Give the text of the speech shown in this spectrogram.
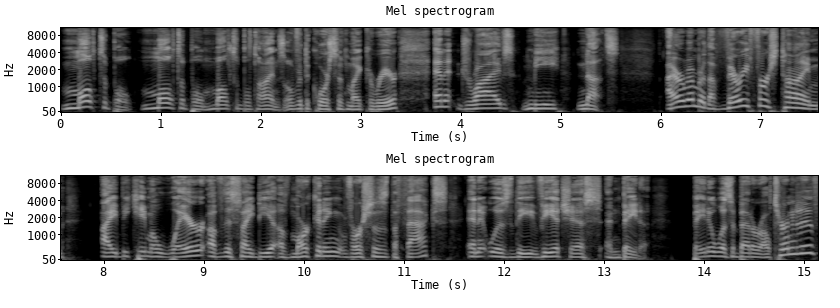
multiple, multiple, multiple times over the course of my career, and it drives me nuts. I remember the very first time I became aware of this idea of marketing versus the facts, and it was the VHS and beta. Beta was a better alternative.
